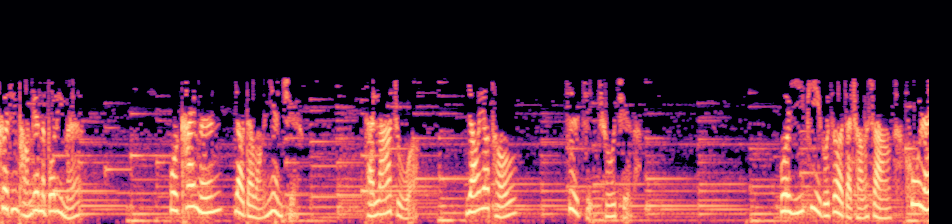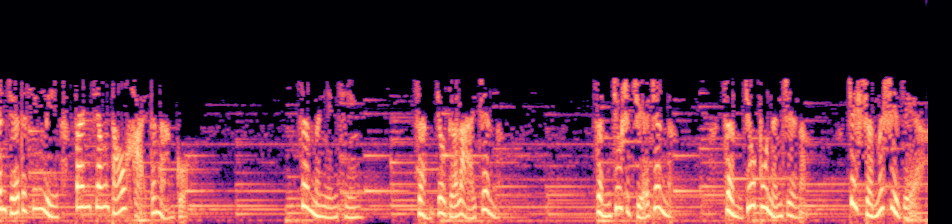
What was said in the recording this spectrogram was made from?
客厅旁边的玻璃门。我开门要带王艳去，他拉住我，摇摇头，自己出去了。我一屁股坐在床上，忽然觉得心里翻江倒海的难过。这么年轻，怎么就得了癌症呢？怎么就是绝症呢？怎么就不能治呢？这什么世界啊！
